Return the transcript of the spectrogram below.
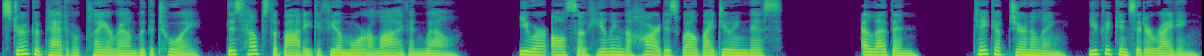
Stroke a pet or play around with a toy. This helps the body to feel more alive and well. You are also healing the heart as well by doing this. 11. Take up journaling. You could consider writing.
